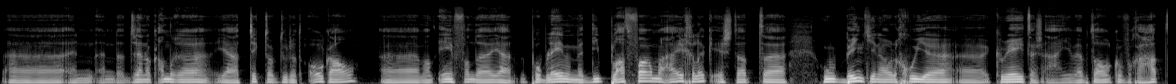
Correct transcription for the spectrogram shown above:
en, en er zijn ook andere, ja, TikTok doet dat ook al. Uh, want een van de ja, problemen met die platformen eigenlijk is dat uh, hoe bind je nou de goede uh, creators aan je? We hebben het al ook over gehad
